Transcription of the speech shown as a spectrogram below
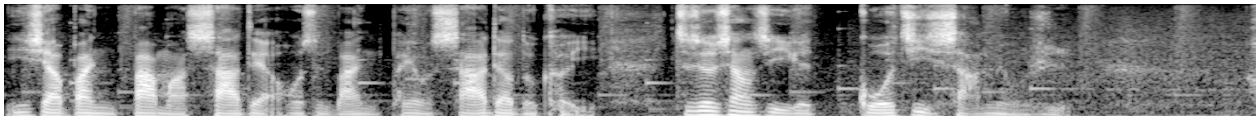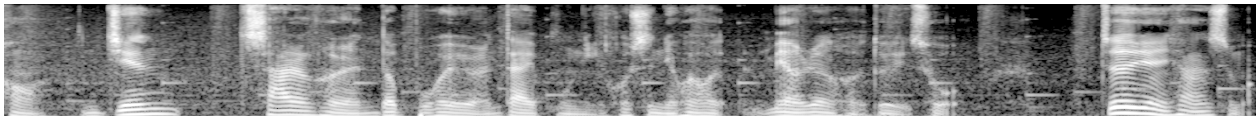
你想要把你爸妈杀掉，或是把你朋友杀掉都可以。这就像是一个国际杀谬日。吼，你今天杀任何人都不会有人逮捕你，或是你会没有任何对错。这有点像是什么？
